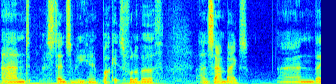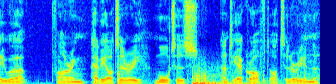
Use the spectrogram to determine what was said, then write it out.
and ostensibly, you know, buckets full of earth and sandbags, and they were firing heavy artillery, mortars, anti-aircraft artillery in the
